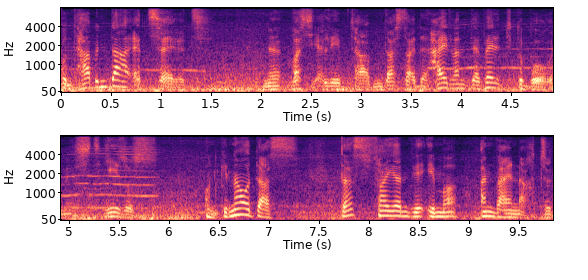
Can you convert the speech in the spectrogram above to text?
und haben da erzählt, ne, was sie erlebt haben, dass da der Heiland der Welt geboren ist, Jesus. Und genau das, das feiern wir immer an Weihnachten,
